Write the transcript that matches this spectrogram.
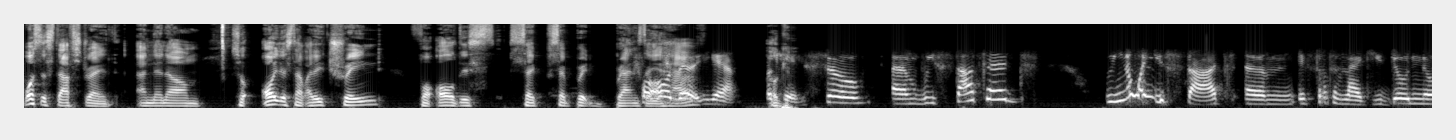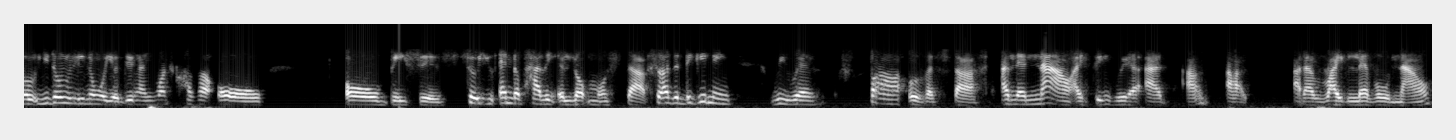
what's the staff strength? And then, um, so all your staff, are they trained for all these se- separate brands for that you have? The, yeah. Okay. okay. So, um, we started you know when you start, um, it's sort of like you don't know, you don't really know what you're doing, and you want to cover all all bases. So you end up having a lot more staff. So at the beginning, we were far overstaffed, and then now I think we are at at, at, at a right level now.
